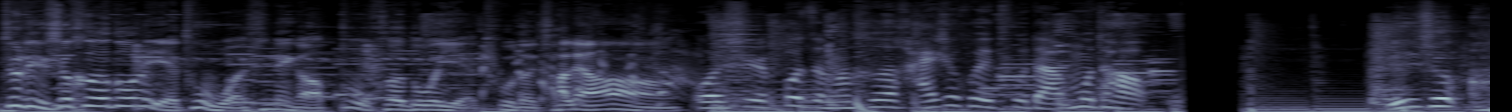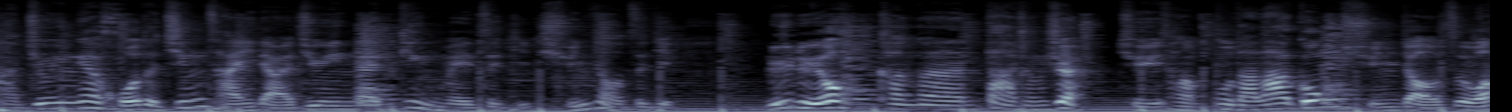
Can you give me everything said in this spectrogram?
这里是喝多了也吐，我是那个不喝多也吐的茶凉。我是不怎么喝还是会吐的木头。人生啊，就应该活得精彩一点，就应该定位自己，寻找自己，旅旅游，看看大城市，去一趟布达拉宫寻找自我。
